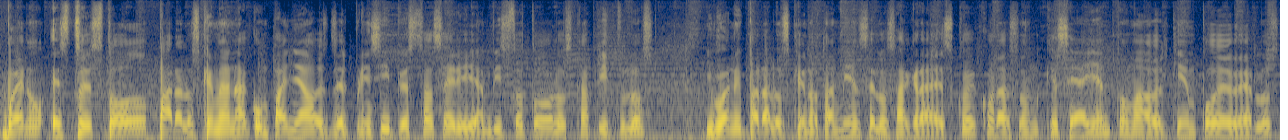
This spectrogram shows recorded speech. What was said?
Bueno, esto es todo. Para los que me han acompañado desde el principio de esta serie y han visto todos los capítulos, y bueno, y para los que no también se los agradezco de corazón que se hayan tomado el tiempo de verlos.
